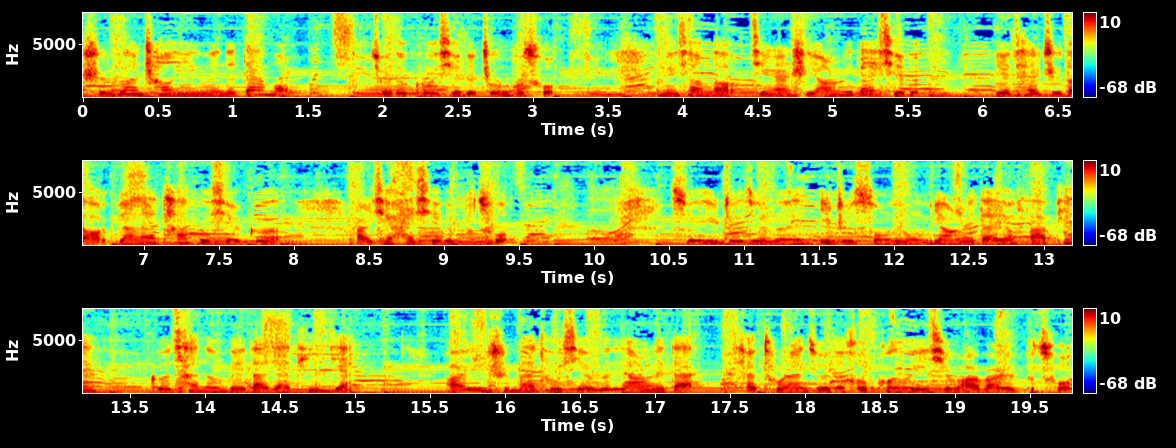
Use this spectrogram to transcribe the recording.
是乱唱英文的 demo，觉得歌写的真不错，没想到竟然是杨瑞代写的，也才知道原来他会写歌，而且还写的不错。所以周杰伦一直怂恿杨瑞代要发片，歌才能被大家听见，而一直埋头写歌的杨瑞代才突然觉得和朋友一起玩玩也不错。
